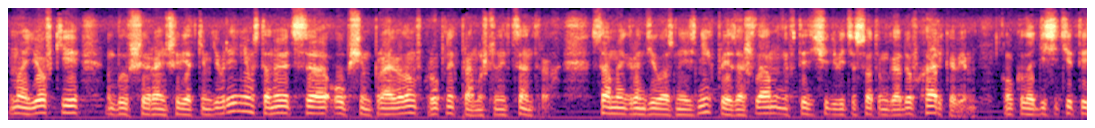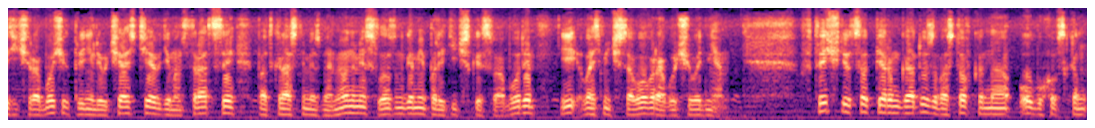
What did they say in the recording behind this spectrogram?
Маевки, бывшие раньше редким явлением, становятся общим правилом в крупных промышленных центрах. Самая грандиозная из них произошла в 1900 году в Харькове. Около 10 тысяч рабочих приняли участие в демонстрации под красными знаменами с лозунгами политической свободы и восьмичасового рабочего дня. В 1901 году забастовка на Обуховском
